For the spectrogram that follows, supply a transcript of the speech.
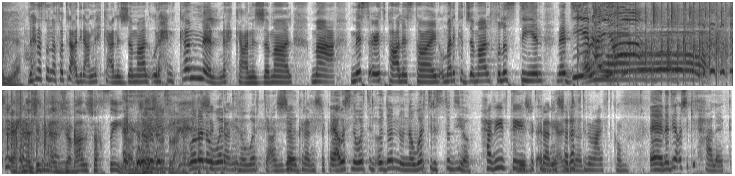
أيوه. نحن صرنا فترة قاعدين عم نحكي عن الجمال ورح نكمل نحكي عن الجمال مع مس ايرث بالستاين وملكة جمال فلسطين نادين أيوب إحنا جبنا الجمال شخصيا عن جد بس رح والله شكراً. نورتي نورتي عن جد. شكراً، شكراً. أول شيء نورتي الأردن ونورتي الاستوديو. حبيبتي شكرا. شرفت. بمعرفتكم. آه نادين أول شيء كيف حالك؟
